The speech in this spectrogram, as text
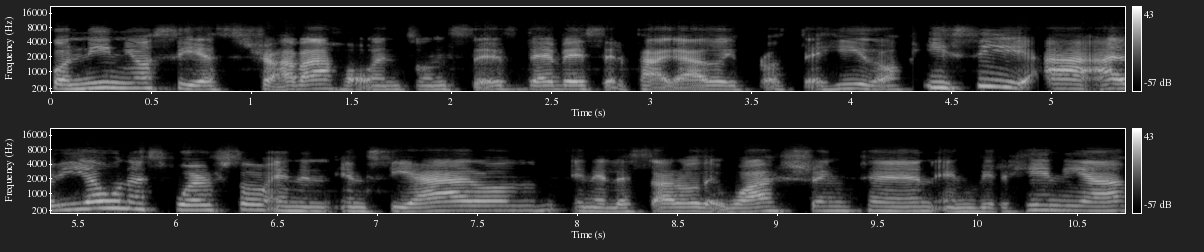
con niños sí es trabajo, entonces debe ser pagado y protegido. Y sí, había un esfuerzo en, Seattle, en el estado de Washington, en Virginia,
